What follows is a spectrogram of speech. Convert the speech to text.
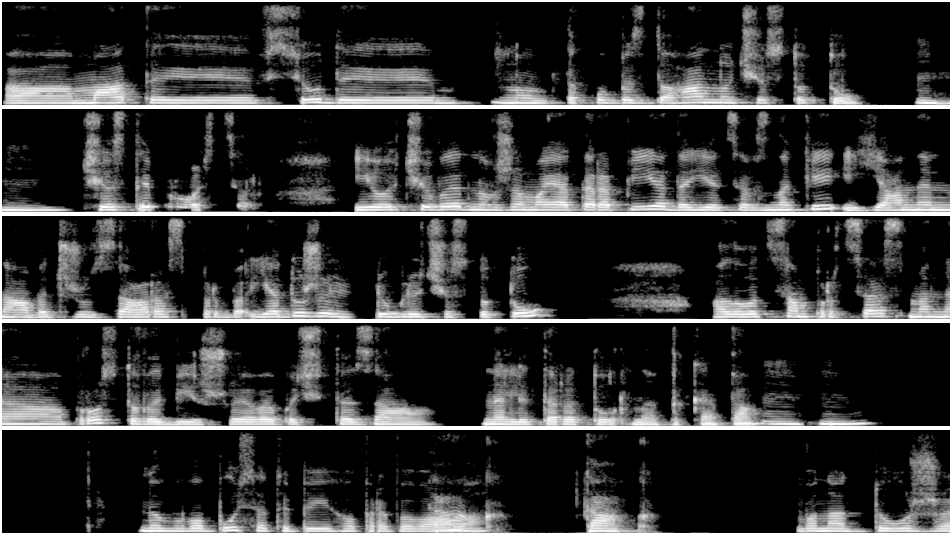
мати всюди ну, таку бездоганну чистоту, угу. чистий простір. І, очевидно, вже моя терапія дається в знаки, і я ненавиджу зараз. Я дуже люблю чистоту, але от сам процес мене просто вибішує, вибачте, за нелітературне таке. так. Угу. Ну, бо бабуся тобі його прибивала. Так, так. Вона дуже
